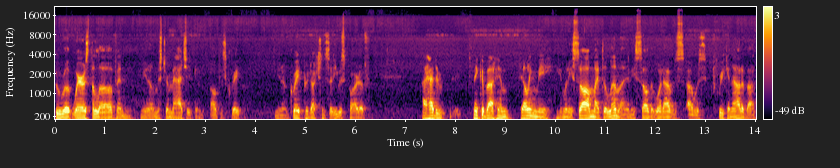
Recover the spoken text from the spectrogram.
who wrote "Where's the Love" and you know Mr. Magic and all these great, you know, great productions that he was part of. I had to think about him telling me when he saw my dilemma and he saw that what I was I was freaking out about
